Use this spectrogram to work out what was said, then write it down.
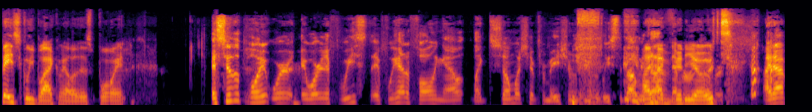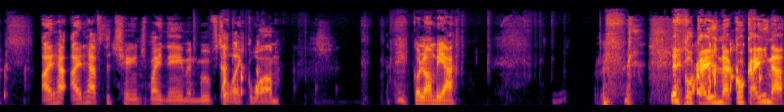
basically blackmail at this point It's to the point where where if we if we had a falling out, like so much information would be released about me. i that have I'd videos. I'd have, I'd have, I'd have to change my name and move to like Guam. colombia cocaína, cocaína.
